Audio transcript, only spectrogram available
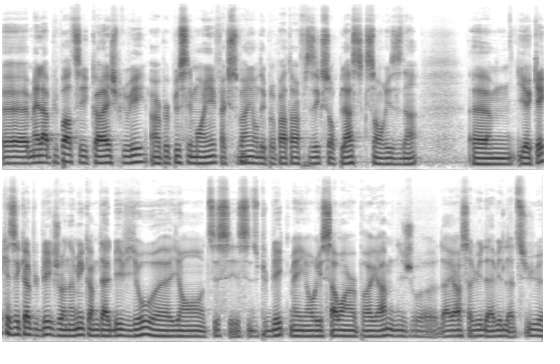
Euh, mais la plupart de ces collèges privés ont un peu plus les moyens. Fait que souvent, ils ont des préparateurs physiques sur place qui sont résidents. Euh, il y a quelques écoles publiques, je vais nommer comme Dalby Vio. ils ont, c'est, du public, mais ils ont réussi à avoir un programme. Je vais d'ailleurs saluer David là-dessus,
